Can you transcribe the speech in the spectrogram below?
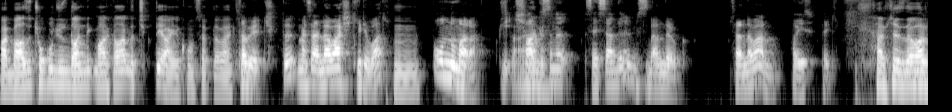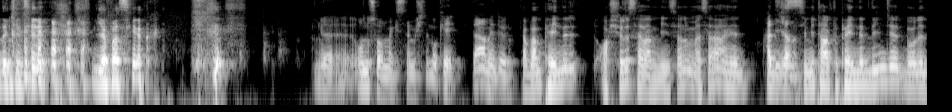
Bazı çok ucuz dandik markalar da çıktı ya aynı konseptle belki. Tabii çıktı. Mesela lavaş kiri var. Hmm. 10 numara. Bir İşte şarkısını seslendirir misin? Bende yok. Sende var mı? Hayır. Peki. Herkes de var da kimsenin yapası yok. Ee, onu sormak istemiştim. Okey. Devam ediyorum. Ya ben peynir aşırı seven bir insanım. Mesela hani Hadi canım. simit artı peynir deyince böyle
